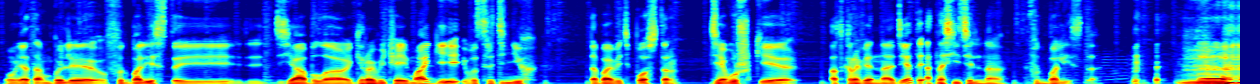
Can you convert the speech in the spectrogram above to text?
У меня там были футболисты Диабло, Герой Меча и Магии, и вот среди них добавить постер девушки, откровенно одетой, относительно футболиста. Да,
